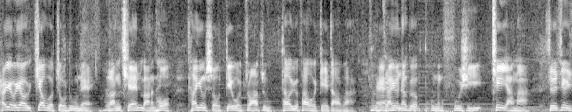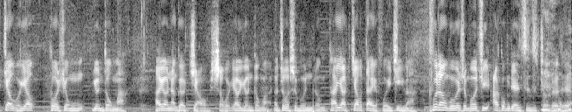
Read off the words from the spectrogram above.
还有要教我走路呢，往前往后，他用手给我抓住，他又怕我跌倒吧。哎，还有那个不能呼吸缺氧嘛，所以就叫我要扩胸运动嘛，还有那个脚手要运动嘛，要做十分钟，他要交代回去嘛，不然我为什么去阿公店是走的对？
